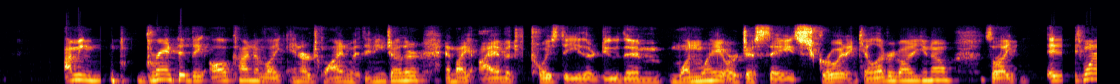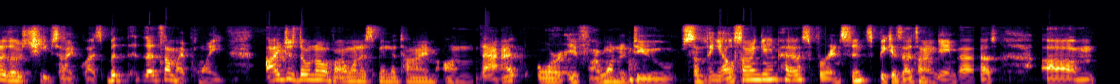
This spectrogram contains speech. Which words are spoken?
I mean, granted, they all kind of like intertwine within each other, and like I have a choice to either do them one way or just say screw it and kill everybody, you know. So like it's one of those cheap side quests, but th- that's not my point. I just don't know if I want to spend the time on that or if I want to do something else on Game Pass, for instance, because that's on Game Pass. Um,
